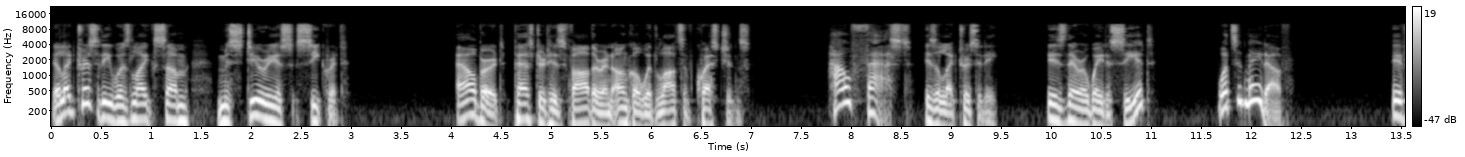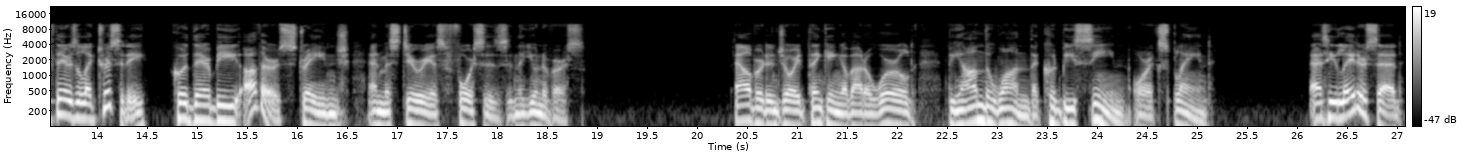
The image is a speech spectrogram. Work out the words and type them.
Electricity was like some mysterious secret. Albert pestered his father and uncle with lots of questions. How fast is electricity? Is there a way to see it? What's it made of? If there's electricity, could there be other strange and mysterious forces in the universe? Albert enjoyed thinking about a world beyond the one that could be seen or explained. As he later said,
